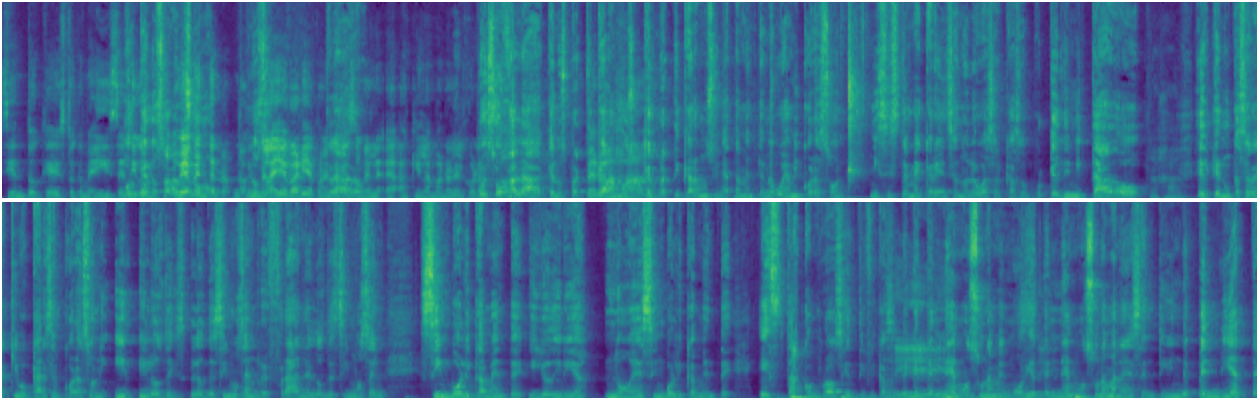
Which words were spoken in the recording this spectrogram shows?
siento que esto que me dices, Porque digo, no sabemos obviamente cómo- no- me la llevaría con el Claro. corazón en aquí en la mano en el corazón. pues ojalá que nos practicáramos, que practicáramos inmediatamente. Me voy a mi corazón. Mi sistema de creencias no le voy a hacer caso porque es limitado. Ajá. El que nunca se va a equivocar es el corazón. Y, y- y los, de- los decimos en refranes, los decimos en simbólicamente. Y yo diría, no es simbólicamente. Está comprobado científicamente Sí. que tenemos una memoria, Sí. tenemos una manera de sentir independiente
